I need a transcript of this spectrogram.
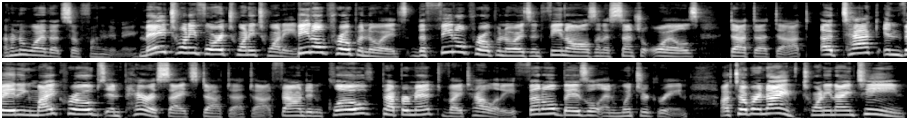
I don't know why that's so funny to me. May 24, 2020. Phenylpropanoids. The phenylpropanoids and phenols and essential oils dot dot dot attack invading microbes and parasites dot dot dot found in clove peppermint vitality fennel basil and wintergreen october 9th 2019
